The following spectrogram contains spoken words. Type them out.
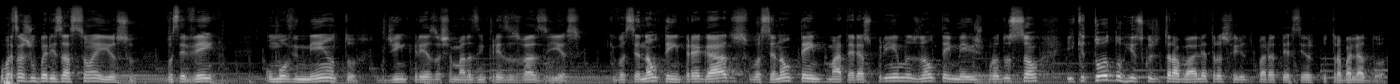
O processo de uberização é isso. Você vê um movimento de empresas chamadas empresas vazias, que você não tem empregados, você não tem matérias-primas, não tem meios de produção e que todo o risco de trabalho é transferido para terceiros para o trabalhador.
